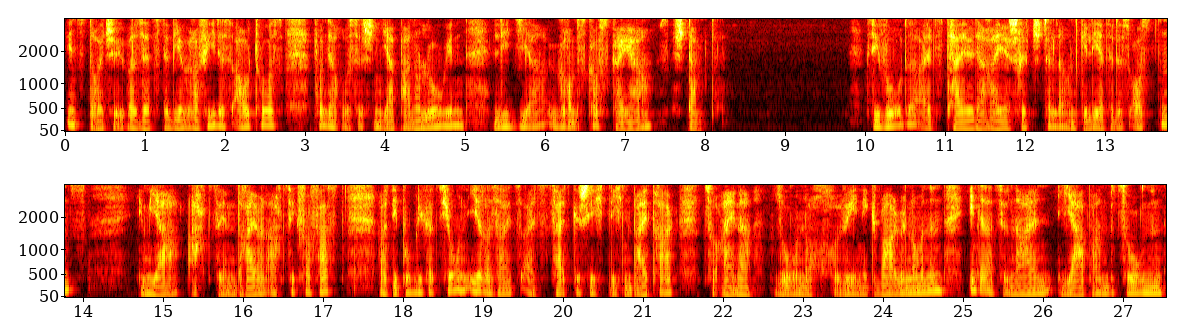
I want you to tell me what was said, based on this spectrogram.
ins Deutsche übersetzte Biografie des Autors von der russischen Japanologin Lydia Gromskowskaja stammt. Sie wurde als Teil der Reihe Schriftsteller und Gelehrte des Ostens im Jahr 1883 verfasst, was die Publikation ihrerseits als zeitgeschichtlichen Beitrag zu einer so noch wenig wahrgenommenen internationalen japanbezogenen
